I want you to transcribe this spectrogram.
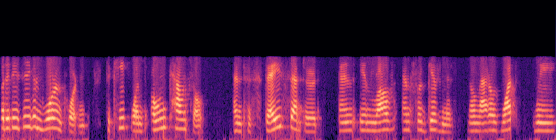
But it is even more important to keep one's own counsel and to stay centered and in love and forgiveness no matter what we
